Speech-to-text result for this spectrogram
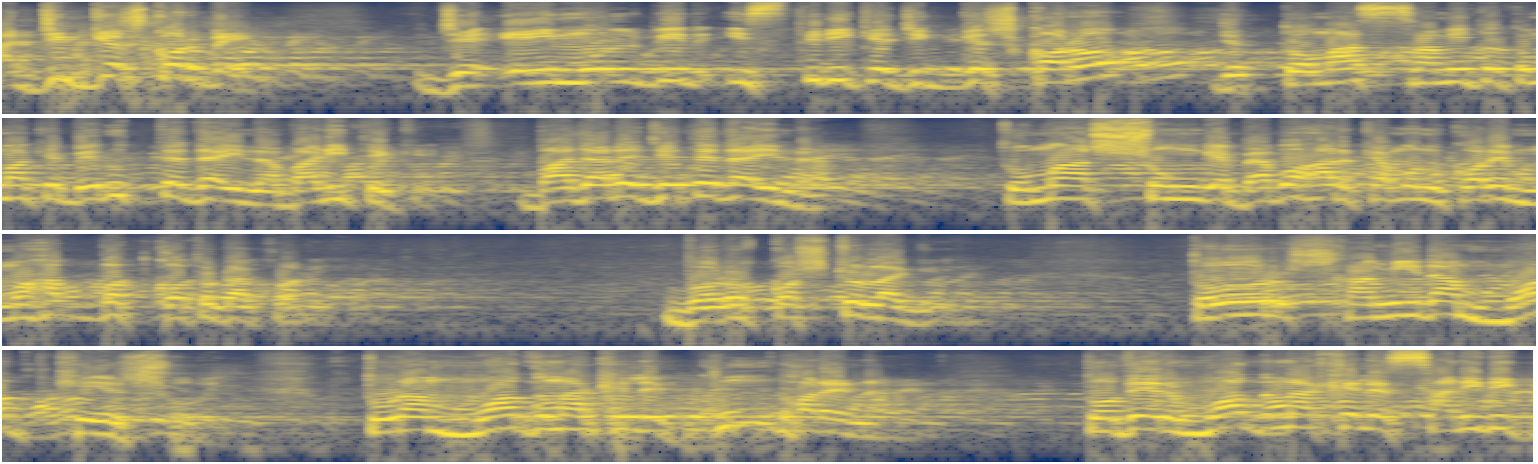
আর জিজ্ঞেস করবে যে, এই মলবির স্ত্রীকে জিজ্ঞেস করো যে, তোমার স্বামী তো তোমাকে বেরুতে দেয় না বাড়ি থেকে, বাজারে যেতে দেয় না। তোমার সঙ্গে ব্যবহার কেমন করে, মহাব্বত কতটা করে? বড় কষ্ট লাগে। তোর স্বামীরা মদ খেয়ে শোয়। তোরা মদ না খেলে ঘুম ধরে না। তোদের মদ না খেলে শারীরিক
